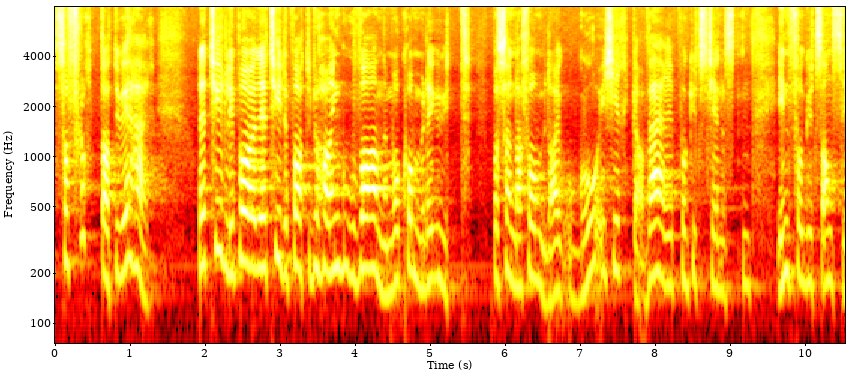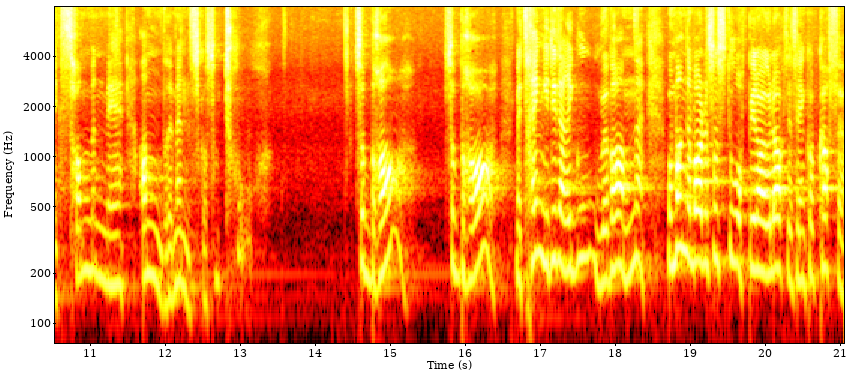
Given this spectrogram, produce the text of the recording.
så flott at du er her. Det, på, det, tyder på at du har en god vane med å komme deg ut på søndag formiddag og gå i kirka, være på gudstjenesten innenfor Guds ansikt sammen med andre mennesker som tror. Så bra! Så bra! Vi trenger de der gode vanene. Hvor mange var det som sto opp i dag og lagde seg en kopp kaffe?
